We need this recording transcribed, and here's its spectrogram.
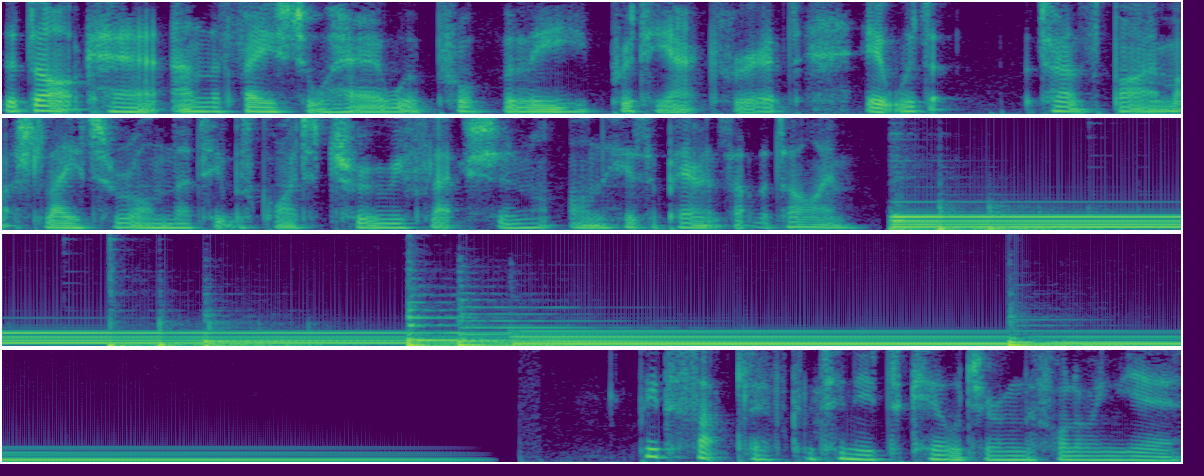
The dark hair and the facial hair were probably pretty accurate. It would transpire much later on that it was quite a true reflection on his appearance at the time. Peter Sutcliffe continued to kill during the following year.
